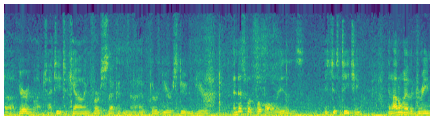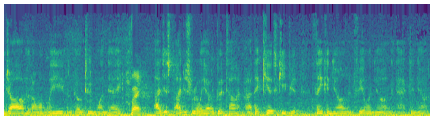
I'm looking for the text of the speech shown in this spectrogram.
uh, very much. I teach accounting first, second, and I have third year student here, and that's what football is. It's just teaching, and I don't have a dream job that I want to leave and go to one day. Right. I just I just really have a good time, and I think kids keep you thinking young and feeling young and acting young,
